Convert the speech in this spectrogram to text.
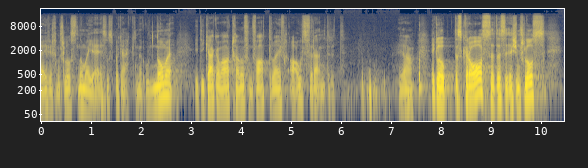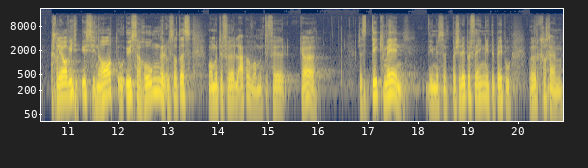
einfach am Schluss nur Jesus begegnen und nur in die Gegenwart kommen vom Vater, der einfach alles verändert. Ja, ich glaube, das Grosse, das ist am Schluss ein bisschen auch wie unsere Not und unser Hunger und so das, was wir dafür leben, was wir dafür gehen. Dass die Gemeinde wie wir sie beschrieben finden in der Bibel, wirklich ähm,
